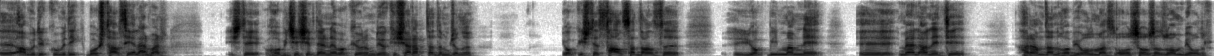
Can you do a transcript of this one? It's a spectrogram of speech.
e, abudik gubidik boş tavsiyeler var. İşte hobi çeşitlerine bakıyorum. Diyor ki şarap tadımcılığı. Yok işte salsa dansı. Yok bilmem ne e, melaneti. Haramdan hobi olmaz. Olsa olsa zombi olur.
